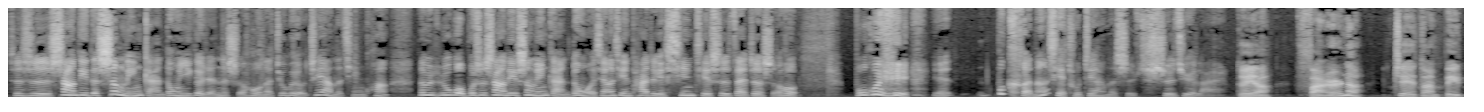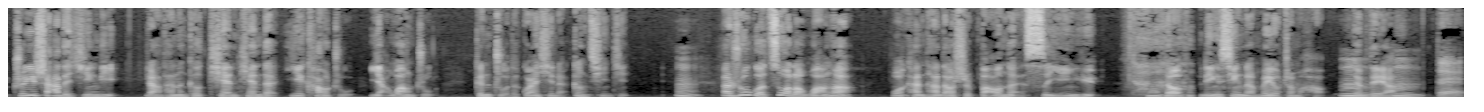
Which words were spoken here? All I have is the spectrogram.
这是上帝的圣灵感动一个人的时候呢，就会有这样的情况。那么，如果不是上帝圣灵感动，我相信他这个心其实在这时候不会，也不可能写出这样的诗诗句来。对呀，反而呢，这段被追杀的经历。让他能够天天的依靠主、仰望主，跟主的关系呢更亲近。嗯，啊，如果做了王啊，我看他倒是饱暖思淫欲，都灵性呢没有这么好，对不对呀？嗯，对。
